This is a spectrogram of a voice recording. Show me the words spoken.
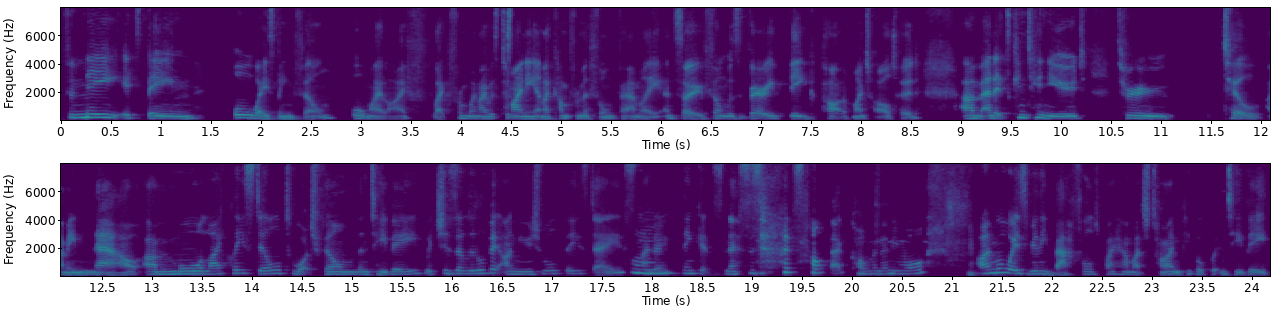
for me, it's been always been film all my life, like from when I was tiny, and I come from a film family, and so film was a very big part of my childhood, um, and it's continued through till I mean now I'm more likely still to watch film than TV, which is a little bit unusual these days. Mm. I don't think it's necessary. It's not that common anymore. I'm always really baffled by how much time people put in TV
